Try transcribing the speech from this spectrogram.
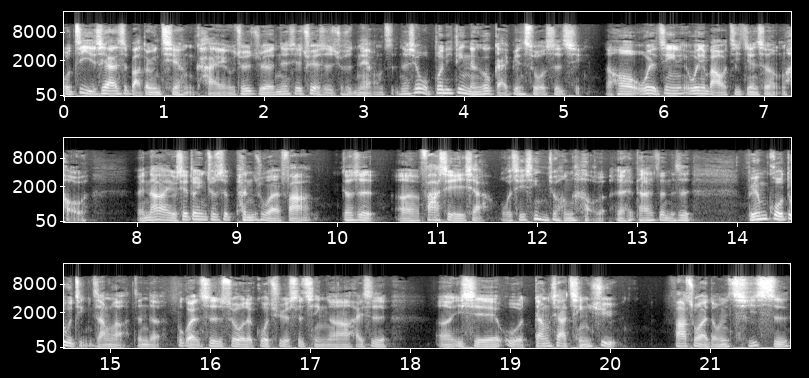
我自己现在是把东西切很开，我就是觉得那些确实就是那样子，那些我不一定能够改变所有事情。然后我也经我已经把我自己建设很好了。那有些东西就是喷出来发。就是呃发泄一下，我其实心情就很好了。大家真的是不用过度紧张啊，真的，不管是所有的过去的事情啊，还是呃一些我当下情绪发出来的东西，其实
